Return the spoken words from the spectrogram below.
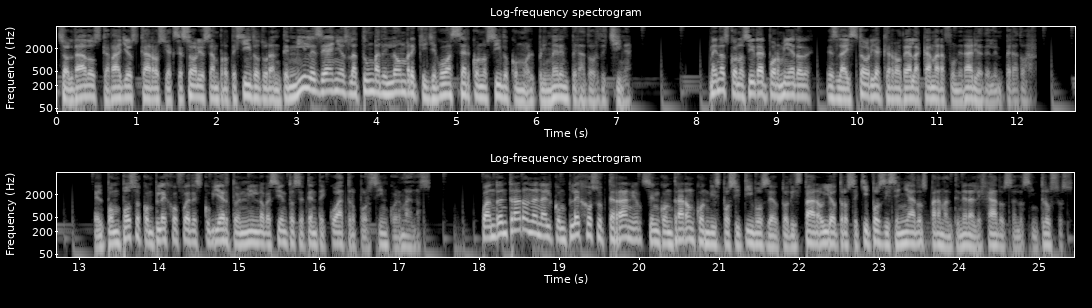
soldados, caballos, carros y accesorios han protegido durante miles de años la tumba del hombre que llegó a ser conocido como el primer emperador de China. Menos conocida por miedo es la historia que rodea la cámara funeraria del emperador. El pomposo complejo fue descubierto en 1974 por cinco hermanos. Cuando entraron en el complejo subterráneo, se encontraron con dispositivos de autodisparo y otros equipos diseñados para mantener alejados a los intrusos.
